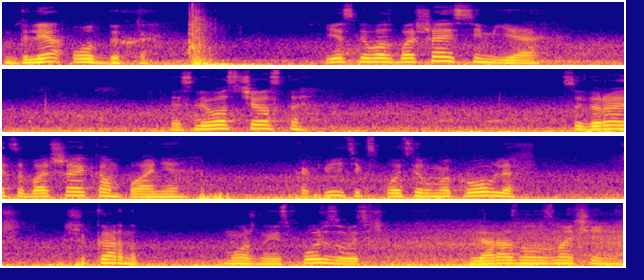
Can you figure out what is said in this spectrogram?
для отдыха. Если у вас большая семья, если у вас часто собирается большая компания, как видите, эксплуатируемая кровля шикарно можно использовать для разного назначения.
